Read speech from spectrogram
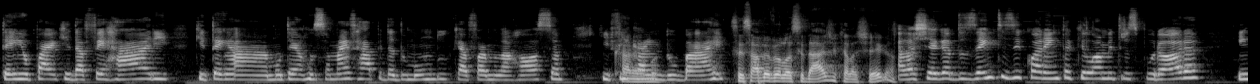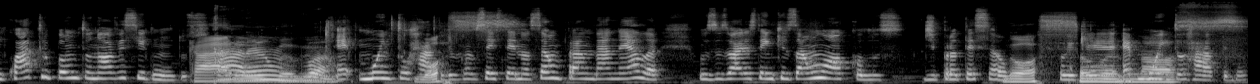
tem o parque da Ferrari, que tem a montanha-russa mais rápida do mundo, que é a Fórmula Rossa, que fica Caramba. em Dubai. Você sabe a velocidade que ela chega? Ela chega a 240 km por hora em 4.9 segundos. Caramba! É muito rápido. Nossa. Pra vocês terem noção, pra andar nela, os usuários têm que usar um óculos de proteção. Nossa, Porque mano. é muito Nossa. rápido.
